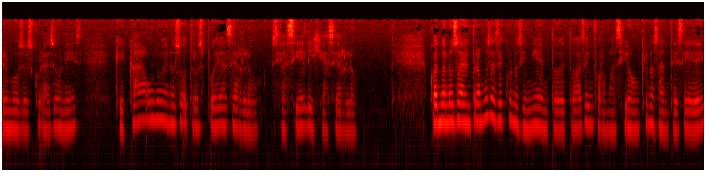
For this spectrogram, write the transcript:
hermosos corazones, que cada uno de nosotros puede hacerlo si así elige hacerlo. Cuando nos adentramos a ese conocimiento de toda esa información que nos antecede,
